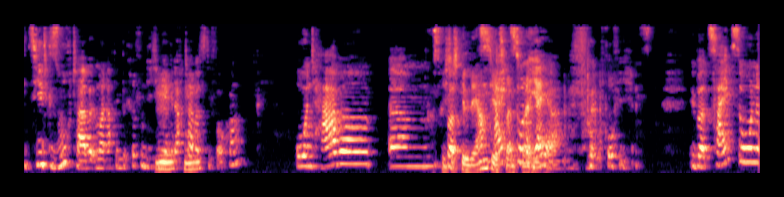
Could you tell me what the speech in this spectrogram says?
gezielt gesucht habe, immer nach den Begriffen, die ich mir Mhm, gedacht mhm. habe, dass die vorkommen. Und habe ähm, Hast richtig über gelernt jetzt beim Zeitzone, zweiten Ja, Mal. ja, voll Profi jetzt. Über Zeitzone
